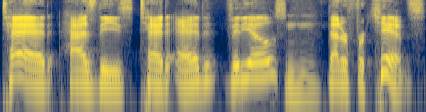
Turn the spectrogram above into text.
Ted has these TED Ed videos that are for kids,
